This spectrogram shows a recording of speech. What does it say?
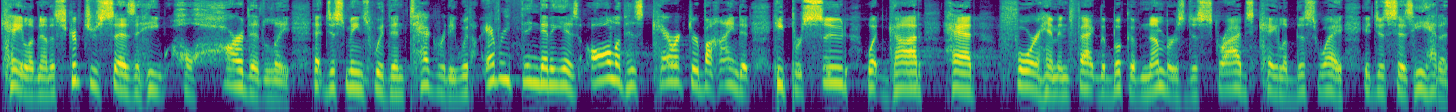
Caleb. Now, the scripture says that he wholeheartedly, that just means with integrity, with everything that he is, all of his character behind it, he pursued what God had for him. In fact, the book of Numbers describes Caleb this way it just says he had a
